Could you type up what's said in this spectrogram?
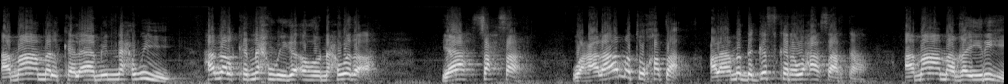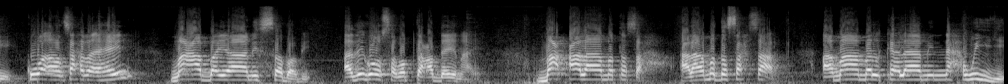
amaama alkalaami naxwiyi hadalka naxwiga ahoo naxwada ah. Yaa sax saar. Wa calaamatu khata. Calaamada gafkana waxaa saartaa. Amaama gayrihi kuwa aan saxda ahayn maca bayaani sababi. Adigoo sababta caddaynaya dac calaamata sax calaamada sax saar amaama alkalaami naxwiyi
